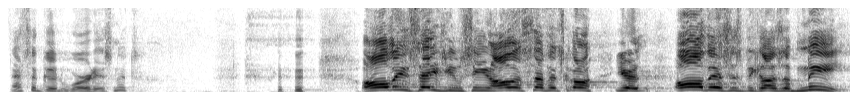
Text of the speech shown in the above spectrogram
That's a good word, isn't it? all these things you've seen, all this stuff that's going on, all this is because of me.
